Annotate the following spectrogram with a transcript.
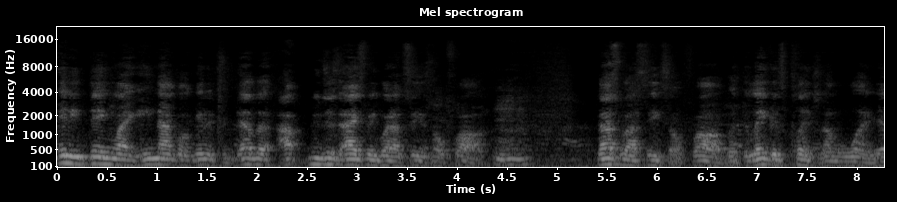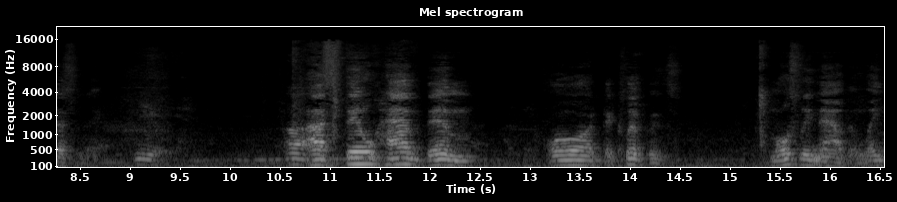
anything like he's not gonna get it together. I, you just asked me what I've seen so far. hmm That's what I see so far. But the Lakers clinched number one yesterday. Yeah. Uh, I still have them or the Clippers. Mostly now the Lakers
